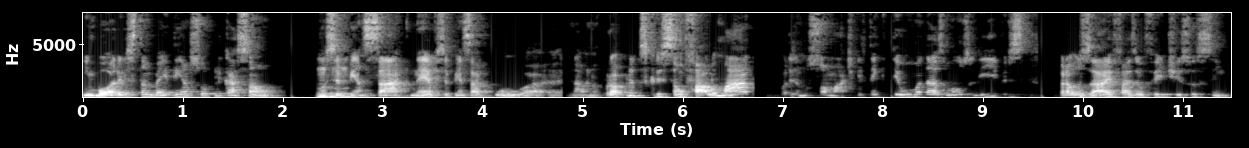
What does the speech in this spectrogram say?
embora eles também tenham a sua aplicação. Você uhum. pensar, né? Você pensar o, a, na, na, própria descrição fala, o mago, por exemplo, somático, ele tem que ter uma das mãos livres para usar e fazer o feitiço sim.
